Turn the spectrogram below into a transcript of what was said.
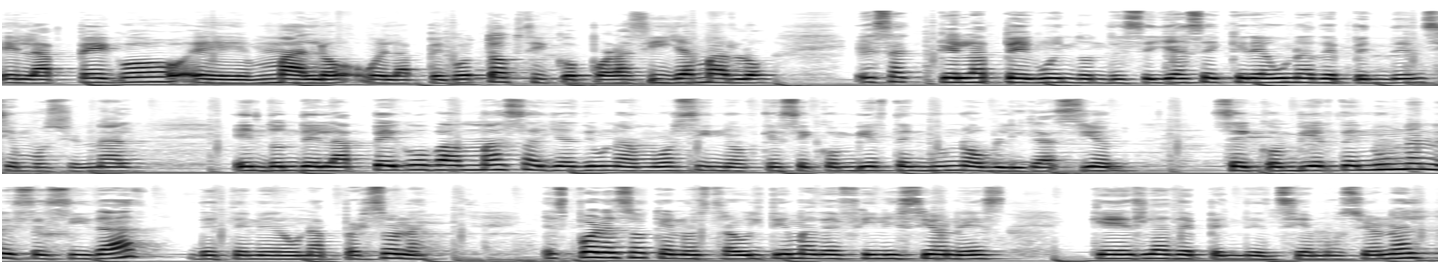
el apego eh, malo o el apego tóxico, por así llamarlo, es aquel apego en donde se, ya se crea una dependencia emocional, en donde el apego va más allá de un amor, sino que se convierte en una obligación, se convierte en una necesidad de tener a una persona. Es por eso que nuestra última definición es que es la dependencia emocional.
